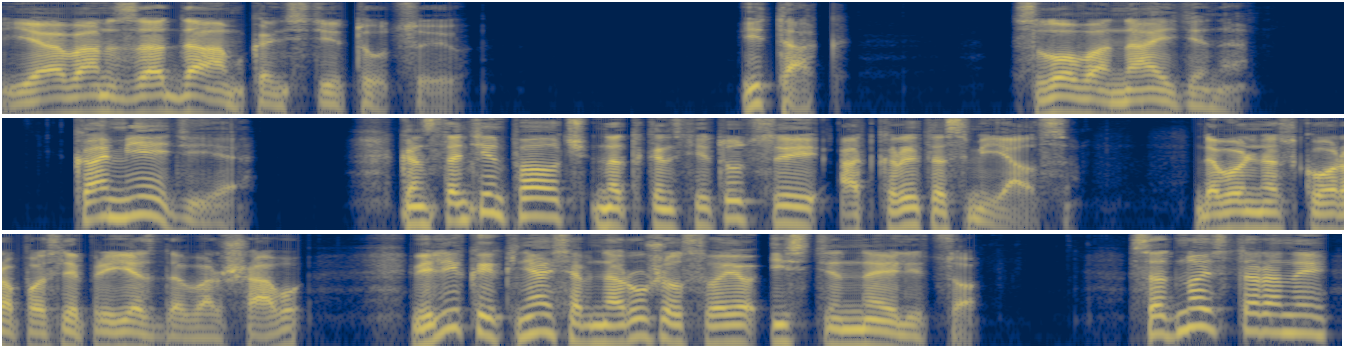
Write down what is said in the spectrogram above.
Я вам задам Конституцию. Итак, слово найдено. Комедия. Константин Павлович над Конституцией открыто смеялся. Довольно скоро после приезда в Варшаву великий князь обнаружил свое истинное лицо. С одной стороны,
